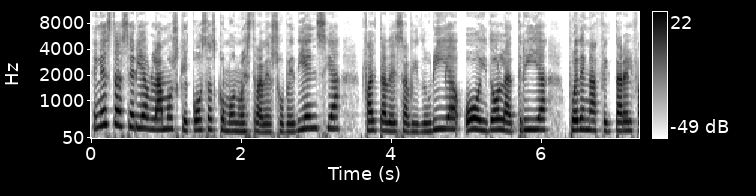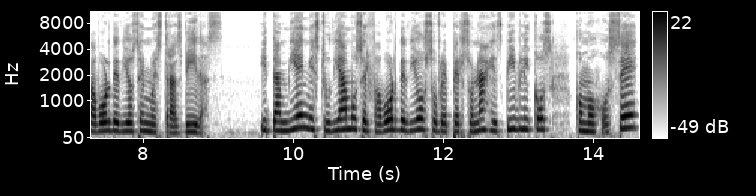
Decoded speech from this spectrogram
En esta serie hablamos que cosas como nuestra desobediencia, falta de sabiduría o idolatría pueden afectar el favor de Dios en nuestras vidas. Y también estudiamos el favor de Dios sobre personajes bíblicos como José,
